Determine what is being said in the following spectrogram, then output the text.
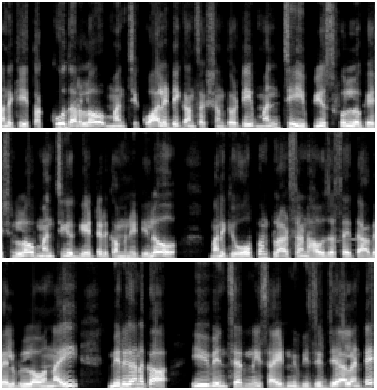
మనకి తక్కువ ధరలో మంచి క్వాలిటీ కన్స్ట్రక్షన్ తోటి మంచి పీస్ఫుల్ లొకేషన్లో మంచిగా గేటెడ్ కమ్యూనిటీలో మనకి ఓపెన్ ప్లాట్స్ అండ్ హౌసెస్ అయితే అవైలబుల్లో ఉన్నాయి. మీరు కనుక ఈ వెంచర్ని సైట్ని విజిట్ చేయాలంటే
